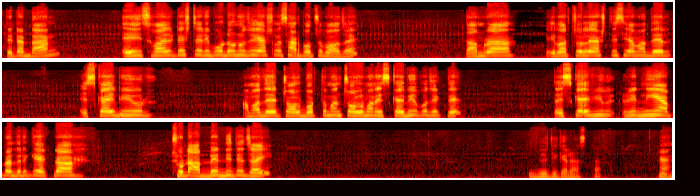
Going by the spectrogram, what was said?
তো এটা ডান। এই সয়েল টেস্টের রিপোর্ট অনুযায়ী আসলে ছাড়পত্র পাওয়া যায়। তো আমরা এবার চলে আসতেছি আমাদের স্কাই ভিউর আমাদের চল বর্তমান চলমান স্কাই ভিউ প্রজেক্টে তো স্কাই ভিউ নিয়ে আপনাদেরকে একটা ছোট আপডেট দিতে চাই। দুদিকে রাস্তা। হ্যাঁ।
